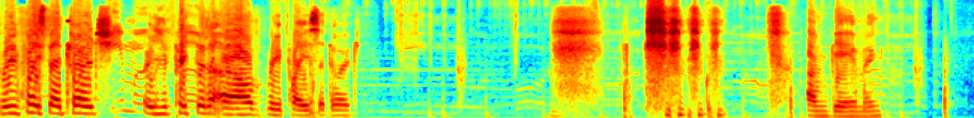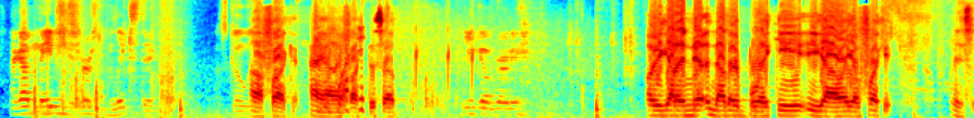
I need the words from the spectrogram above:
Replace that torch, or you picked it up, I'll replace the torch. I'm gaming. I got baby's first blick stick. let's go with Oh fuck, hang on, I fucked this up. Here you go, Brody. Oh, you got an- another blicky, you got like a fucking... What is...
